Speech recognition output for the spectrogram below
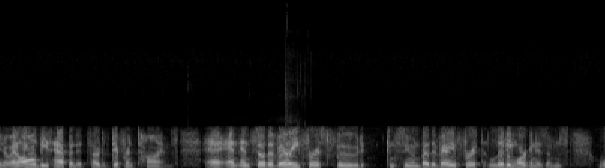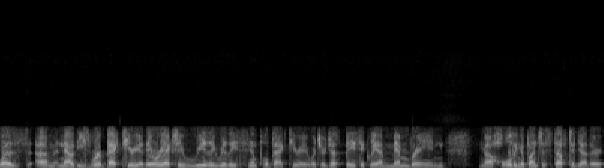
You know, and all of these happened at sort of different times, and and so the very first food consumed by the very first living organisms was um, now these were bacteria. They were actually really really simple bacteria, which are just basically a membrane uh, holding a bunch of stuff together,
